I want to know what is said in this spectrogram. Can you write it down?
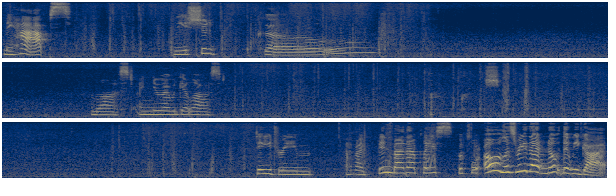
mayhaps we should go I'm lost. I knew I would get lost. Oh, gosh. Daydream. Have I been by that place before? Oh, let's read that note that we got.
